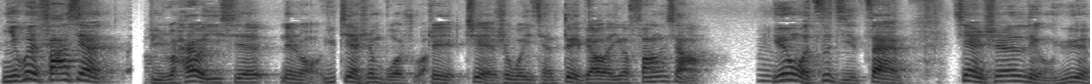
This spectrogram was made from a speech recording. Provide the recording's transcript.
你会发现，比如还有一些那种健身博主，这这也是我以前对标的一个方向，因为我自己在健身领域，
